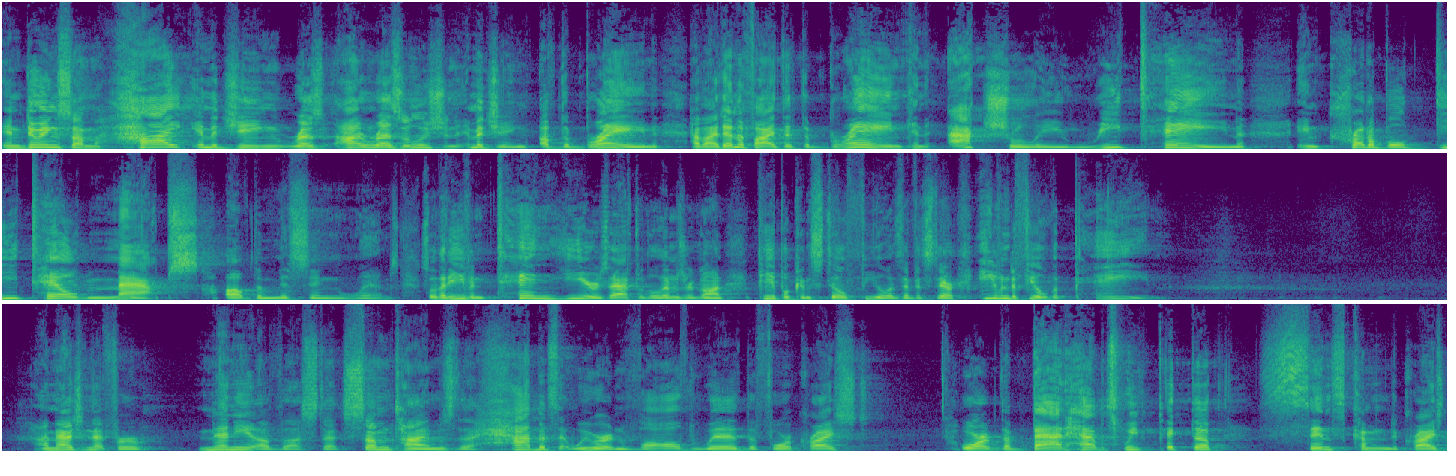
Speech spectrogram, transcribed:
in doing some high imaging, high resolution imaging of the brain, have identified that the brain can actually retain incredible detailed maps of the missing limbs. So that even 10 years after the limbs are gone, people can still feel as if it's there, even to feel the pain. I imagine that for many of us, that sometimes the habits that we were involved with before Christ, or the bad habits we've picked up since coming to Christ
